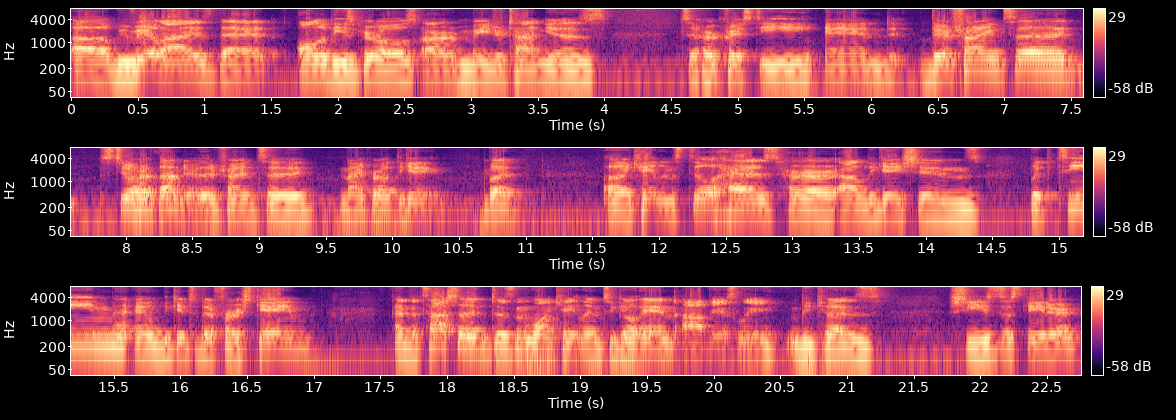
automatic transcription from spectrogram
uh, we realize that all of these girls are Major Tonya's to her Christy, and they're trying to steal her thunder. They're trying to knock her out the game. But uh, Caitlyn still has her obligations with the team, and we get to their first game. And Natasha doesn't want Caitlyn to go in, obviously, because she's a skater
